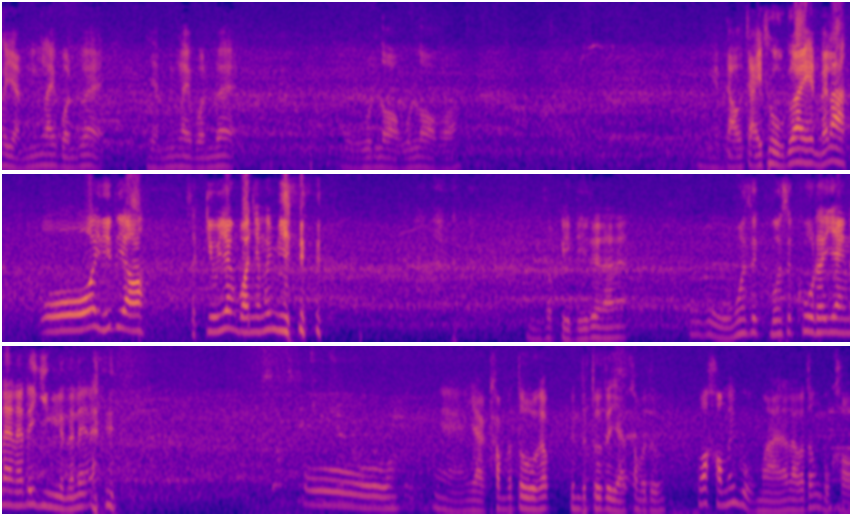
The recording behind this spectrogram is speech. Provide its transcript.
ขยันวิ่งไล่บอลด้วยขยันวิ่งไล่บอลด้วยโอ้โหวนหลอกวนหลอกเหรอเดาใจถูกด้วยเห็นไหมล่ะ โอ้ยนิดเดียว สกิลแย่งบอลยังไม่มีอืมสปีดดีด้วยนะเนี่ยโอ้โหเมื่อสักเมื่อสักครู่ถ้าแย่งได้นะได้ยิงเลยนะเนี่ยโอ้แหมอยากทำประตูครับเป็นประตูแต่อยากทำประตู ว่าเขาไม่บุกมาแล้วเราก็ต้องบุกเขา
